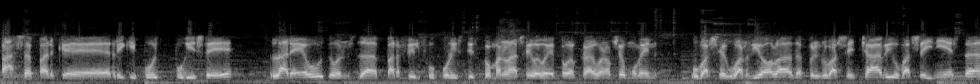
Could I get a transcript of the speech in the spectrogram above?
passa perquè Riqui Puig pugui ser l'hereu doncs, de perfils futbolístics com en la seva època, en el seu moment ho va ser Guardiola, després ho va ser Xavi, ho va ser Iniesta,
